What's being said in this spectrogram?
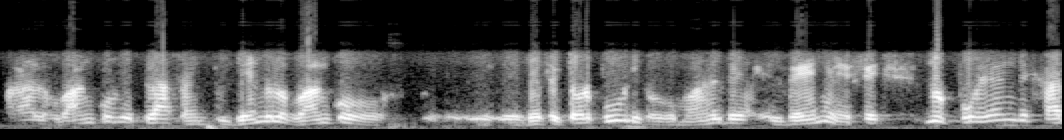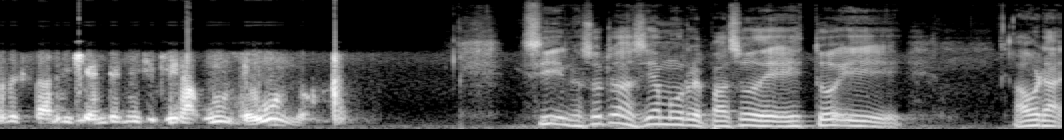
para los bancos de plaza, incluyendo los bancos del sector público, como es el, BNF, no pueden dejar de estar vigentes ni siquiera un segundo. Sí, nosotros hacíamos un repaso de esto. y ahora,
